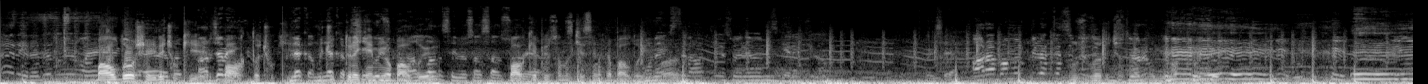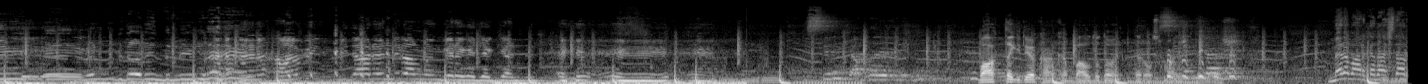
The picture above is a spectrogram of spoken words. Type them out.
her yere de. Baldo şeyde çok iyi. Harca Bey, Balıkta çok iyi. Plaka mülaka Vücut bir direkt şey emiyor baldoyu. Seviyorsan sansür Balık ya. yapıyorsanız kesinlikle baldo yiyin Bunu ekstra diye söylememiz gerekiyor. Neyse. Arabamın plakasını Buzları çatalım. Ben onu bir daha renderleyeyim. Abi bir daha render almam gerekecek kendin. İstedim ki Antalya'ya. Balıkta gidiyor kanka. Baldo da der Osmanlı. Merhaba arkadaşlar.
